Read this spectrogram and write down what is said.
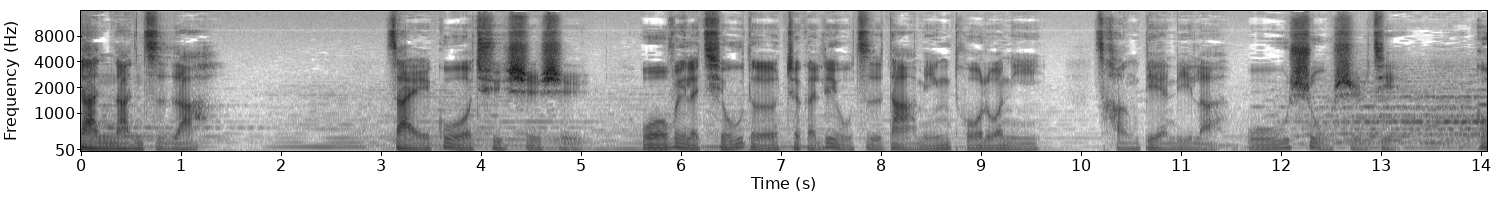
善男子啊，在过去世时，我为了求得这个六字大明陀罗尼，曾遍历了无数世界，供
